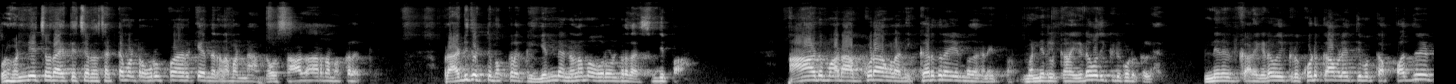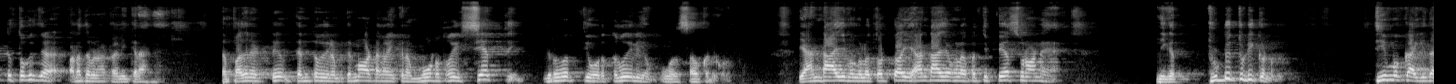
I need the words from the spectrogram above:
ஒரு வன்னிய சமுதாயத்தை சேர்ந்த சட்டமன்ற உறுப்பினருக்கே இந்த நிலைமைன்னா ஒரு சாதாரண மக்களுக்கு ஒரு அடித்தட்டு மக்களுக்கு என்ன நிலைமை வரும்ன்றதை சிந்திப்பா. ஆடு மாடா கூட அவங்கள நீ கருதலை என்பதை நினைப்பான் மன்னியர்களுக்கான இடஒதுக்கீடு கொடுக்கல. இன்னர்களுக்கான இடஒதுக்கீடு கொடுக்காமலே திமுக பதினெட்டு தொகுதி வட நாட்டில் நிற்கிறாங்க இந்த பதினெட்டு தென் தொகுதியில் தென் மாவட்டங்கள் நிற்கிற மூன்று தொகுதி சேர்த்து இருபத்தி ஒரு தொகுதியிலையும் உங்களுக்கு சவுக்கடி கொடுப்போம். ஏன்டா இவங்களை தொட்டோ ஏன்டா இவங்களை பத்தி பேசுகிறோன்னு நீங்க துடி துடிக்கணும். திமுக இதை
